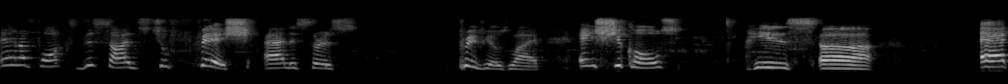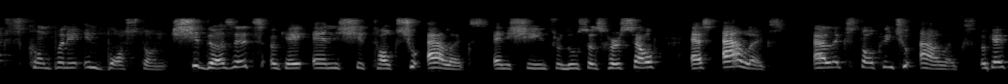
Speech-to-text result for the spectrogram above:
Anna Fox decides to fish Alistair's previous life and she calls his uh ex company in Boston. She does it, okay, and she talks to Alex and she introduces herself as Alex. Alex talking to Alex, okay?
